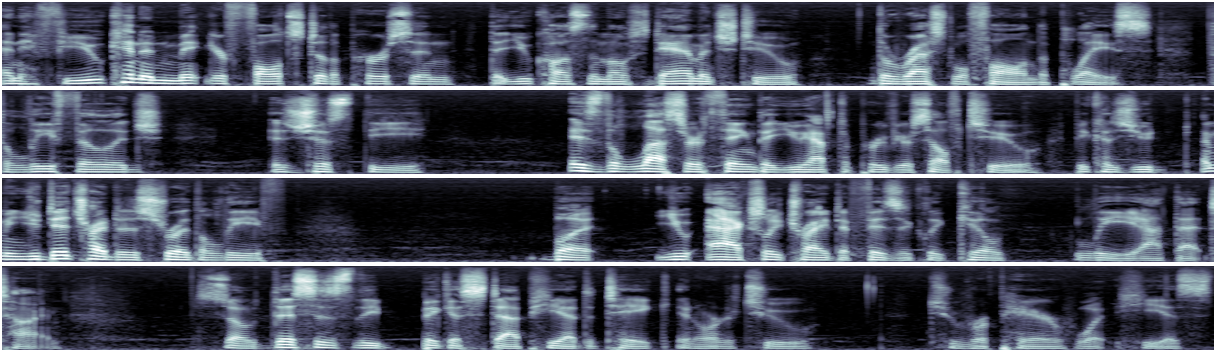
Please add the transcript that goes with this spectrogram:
And if you can admit your faults to the person that you caused the most damage to, the rest will fall into place. The Leaf Village is just the is the lesser thing that you have to prove yourself to because you I mean you did try to destroy the leaf but you actually tried to physically kill Lee at that time. So this is the biggest step he had to take in order to to repair what he has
